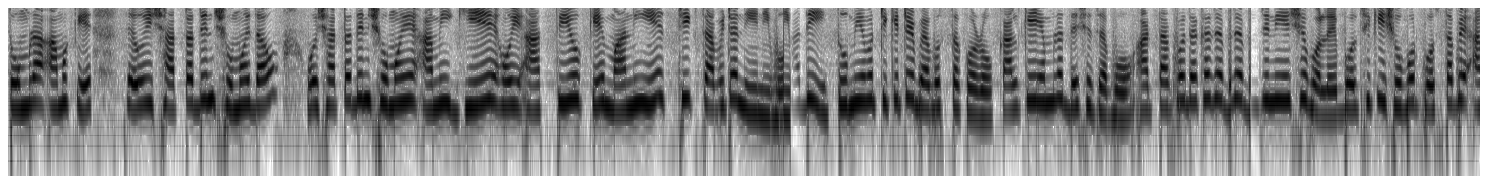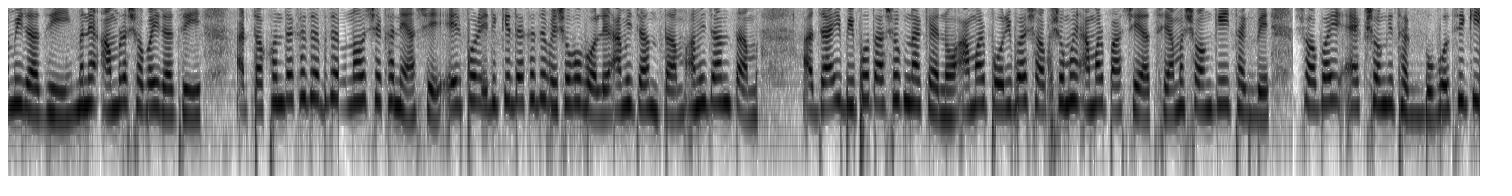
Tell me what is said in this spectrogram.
তোমরা আমাকে ওই সাতটা দিন সময় দাও। ওই সাতটা দিন সময়ে আমি গিয়ে ওই আত্মীয়কে মানিয়ে ঠিক চাবিটা নিয়ে নিব। আদি, তুমি আমার টিকিটের ব্যবস্থা করো। কালকেই আমরা দেশে যাব। আর তারপর দেখা যাবে যে যিনি এসে বলে, বলছি কি, শুভর প্রস্তাবে আমি রাজি? মানে আমরা সবাই রাজি? আর তখন দেখা যাবে যে ওনাও সেখানে আসে। এরপর এদিকে দেখা যাবে শুভ বলে, আমি জানতাম আমি জানতাম। আর যাই বিপদ আসুক না কেন, আমার পরিবার সবসময় আমার পাশে আছে, আমার সঙ্গেই থাকবে। সবাই একসঙ্গে থাকব। বলছি কি,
